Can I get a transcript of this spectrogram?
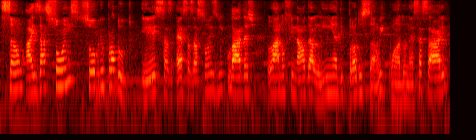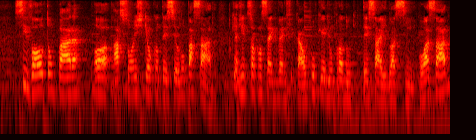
são as ações sobre o produto. Essas, essas ações vinculadas lá no final da linha de produção e, quando necessário, se voltam para ó, ações que aconteceu no passado. Porque a gente só consegue verificar o porquê de um produto ter saído assim ou assado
